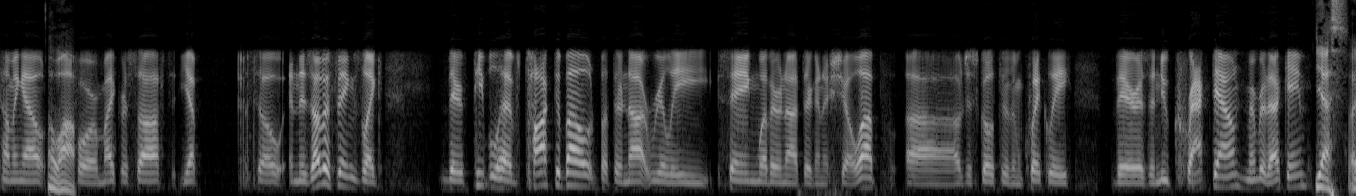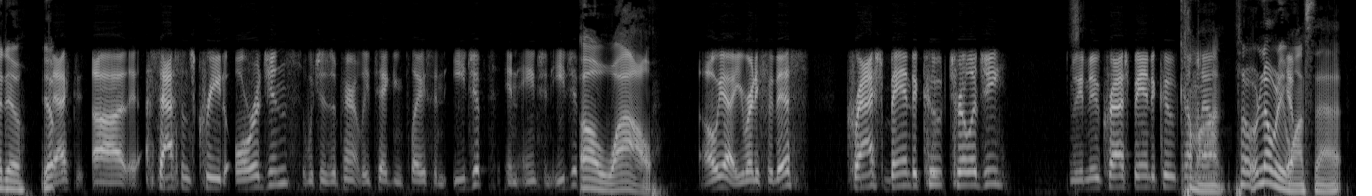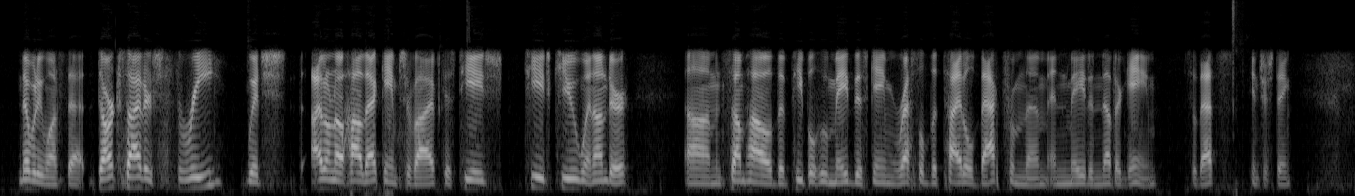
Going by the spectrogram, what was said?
coming out Oh, wow. for Microsoft. Yep. So, and there's other things like there people have talked about, but they're not really saying whether or not they're going to show up. Uh, I'll just go through them quickly. There is a new Crackdown. Remember that game? Yes, I do. Yep. That, uh, Assassin's Creed Origins, which is apparently taking place in Egypt, in ancient Egypt. Oh wow. Oh yeah, you ready for this? Crash Bandicoot trilogy. The new Crash Bandicoot Come coming on. out. So nobody Yep. wants that. Nobody wants that. Darksiders 3, which I don't know how that game survived because TH, THQ went under, um, and somehow the people who made this game wrestled the title back from them and made another game. So that's interesting.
